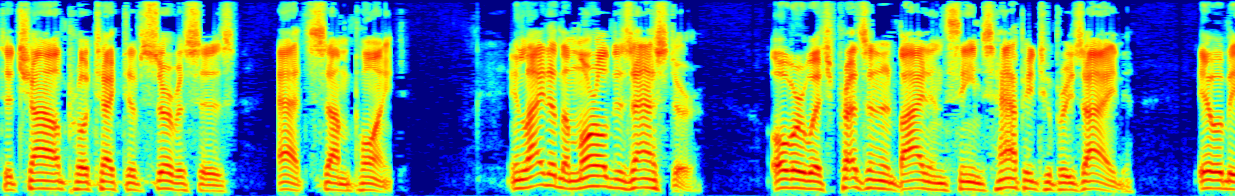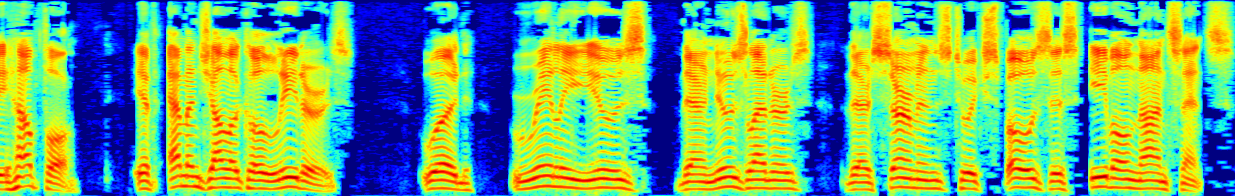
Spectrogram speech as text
to Child Protective Services at some point. In light of the moral disaster over which President Biden seems happy to preside, it would be helpful if evangelical leaders would really use their newsletters, their sermons to expose this evil nonsense.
